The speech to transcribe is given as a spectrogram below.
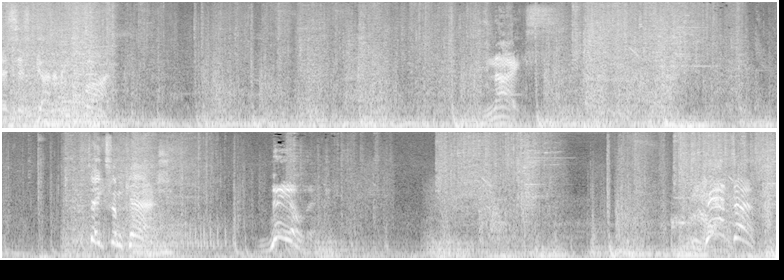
This is gonna be fun! Nice! Take some cash! Nailed it! Kansas!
